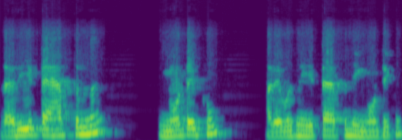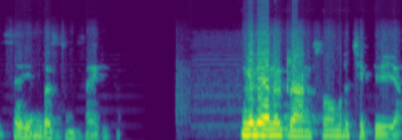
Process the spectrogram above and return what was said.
അതായത് ഈ ടാപ്പിൽ നിന്ന് ഇങ്ങോട്ടേക്കും അതേപോലെ തന്നെ ഈ ടാപ്പിൽ നിന്ന് ഇങ്ങോട്ടേക്കും സെയിം ഡിസ്റ്റൻസ് ആയിരിക്കും. ഇങ്ങനെയാണ് ട്രാൻസ്ഫോമർ ചെക്ക് ചെയ്യുക.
